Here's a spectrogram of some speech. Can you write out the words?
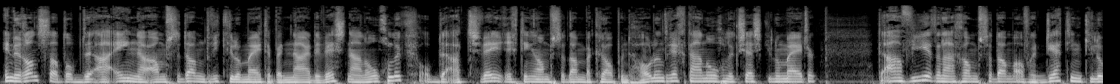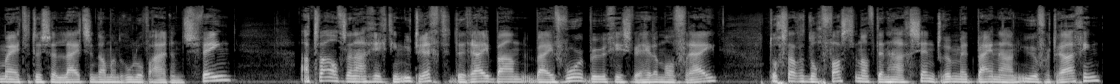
In de Randstad op de A1 naar Amsterdam 3 kilometer bij Naar de West na een ongeluk. Op de A2 richting Amsterdam bij knooppunt Holendrecht na een ongeluk 6 kilometer. De A4 Den Haag Amsterdam over 13 kilometer tussen Leidsendam en Roelof Arendsveen. A12 Den Haag richting Utrecht. De rijbaan bij Voorburg is weer helemaal vrij. Toch staat het nog vast vanaf Den Haag Centrum met bijna een uur vertraging.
